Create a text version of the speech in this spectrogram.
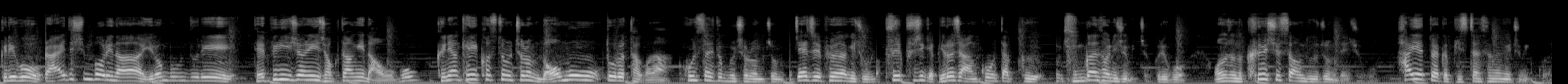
그리고 ride 심벌이나 이런 부분들이 definition이 적당히 나오고 그냥 K 커스텀처럼 너무 또렷하거나 Constantinople처럼 좀 재즈 표현하기 좋은 푸식푸식 이러지 않고 딱 그 중간선이 좀 있죠. 그리고 어느 정도 crash 사운드도 좀 내주고 하이햇도 약간 비슷한 성향이 좀 있고요.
